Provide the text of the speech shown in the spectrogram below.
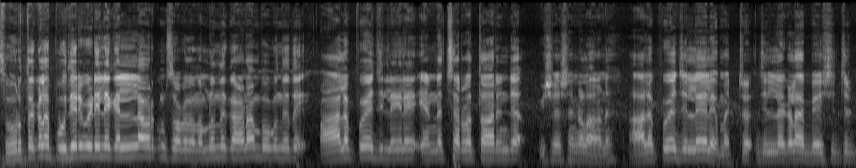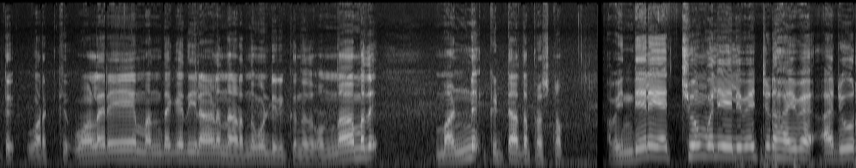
സുഹൃത്തുക്കളെ പുതിയൊരു വീഡിയോയിലേക്ക് എല്ലാവർക്കും സ്വാഗതം. നമ്മളിന്ന് കാണാൻ പോകുന്നത് ആലപ്പുഴ ജില്ലയിലെ എൻ എച്ച് വിശേഷങ്ങളാണ്. ആലപ്പുഴ ജില്ലയിലെ മറ്റ് ജില്ലകളെ അപേക്ഷിച്ചിട്ട് വർക്ക് വളരെ മന്ദഗതിയിലാണ് നടന്നുകൊണ്ടിരിക്കുന്നത്. ഒന്നാമത് മണ്ണ് കിട്ടാത്ത പ്രശ്നം. അപ്പോൾ ഇന്ത്യയിലെ ഏറ്റവും വലിയ elevated highway Aroor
